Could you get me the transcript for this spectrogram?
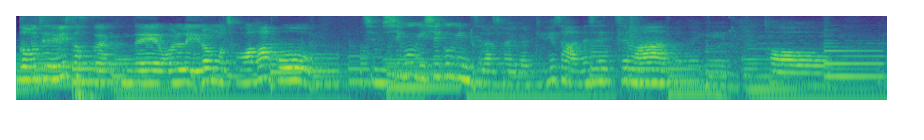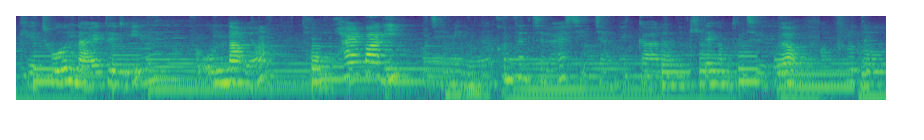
너무 재밌었어요 근데 원래 이런 거 좋아하고 지금 시국이 시국인지라 저희가 이렇게 회사 안에서 했지만 만약에 더 이렇게 좋은 날들이 앞으로 온다면 더 활발히 재미있는 컨텐츠를 할 수 있지 않을까라는 기대감도 들고요. 어,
